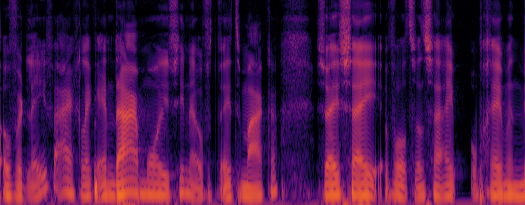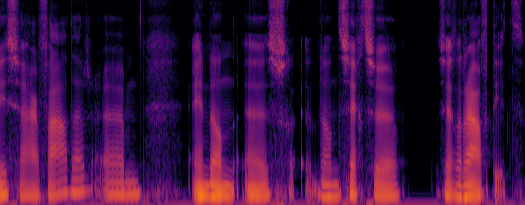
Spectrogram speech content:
over het leven eigenlijk. En daar mooie zinnen over te maken. Zo heeft zij bijvoorbeeld, want zij op een gegeven moment mist ze haar vader. ehm, en dan, eh, dan zegt ze, zegt Raaf dit.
